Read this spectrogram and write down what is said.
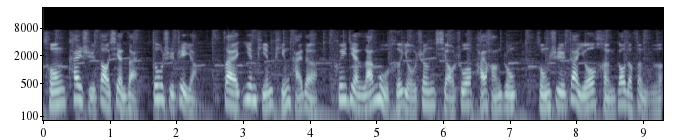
从开始到现在都是这样。在音频平台的推荐栏目和有声小说排行中，总是占有很高的份额。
